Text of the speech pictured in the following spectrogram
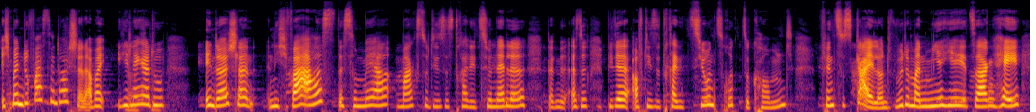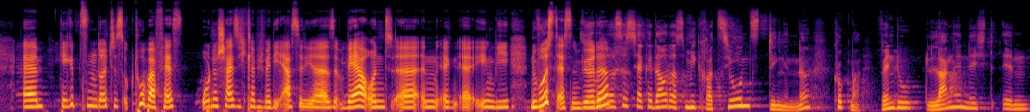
ich meine, du warst in Deutschland, aber je ja, länger du in Deutschland nicht warst, desto mehr magst du dieses Traditionelle, also wieder auf diese Tradition zurückzukommen, findest du es geil. Und würde man mir hier jetzt sagen, hey, ähm, hier gibt es ein deutsches Oktoberfest, ohne Scheiß, ich glaube, ich wäre die Erste, die da wäre und äh, in, äh, irgendwie eine Wurst essen würde. Das ist ja genau das Migrationsding, ne? Guck mal, wenn du lange nicht in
